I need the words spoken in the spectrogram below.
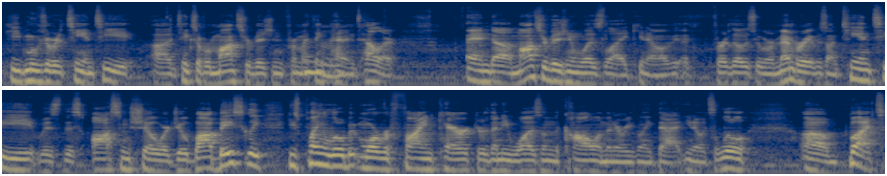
he moves over to TNT uh, and takes over Monster Vision from I think Penn and Teller. And uh, Monster Vision was like, you know, for those who remember, it was on TNT. It was this awesome show where Joe Bob basically he's playing a little bit more refined character than he was on the column and everything like that. You know, it's a little, um, but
